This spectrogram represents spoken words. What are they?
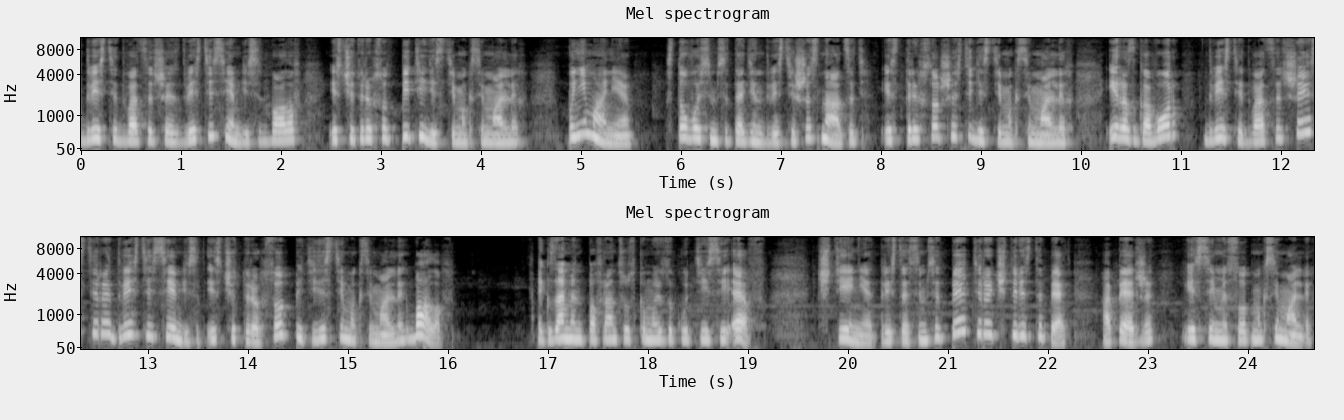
226-270 баллов из 450 максимальных. Понимание 181-216 из 360 максимальных. И разговор 226-270 из 450 максимальных баллов. Экзамен по французскому языку TCF. Чтение 375-405, опять же, из 700 максимальных.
